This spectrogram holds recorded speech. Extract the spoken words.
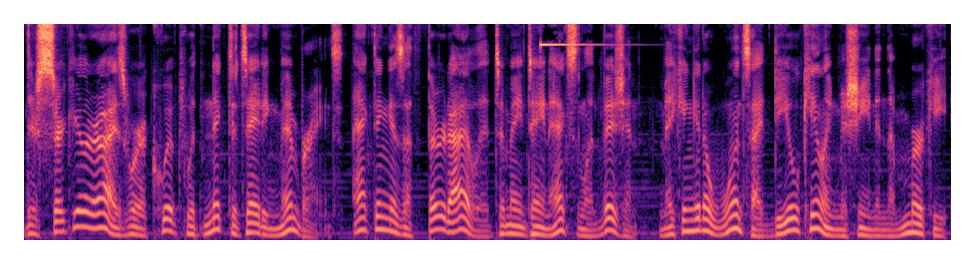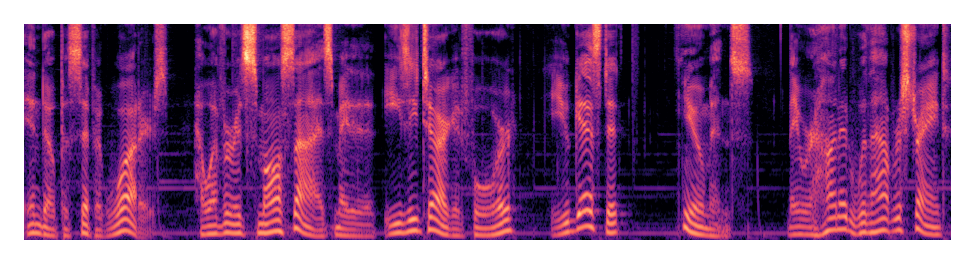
Their circular eyes were equipped with nictitating membranes, acting as a third eyelid to maintain excellent vision, making it a once ideal killing machine in the murky Indo-Pacific waters. However, its small size made it an easy target for, you guessed it, humans. They were hunted without restraint,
